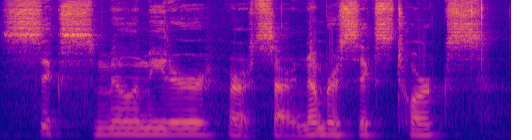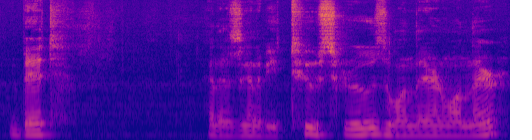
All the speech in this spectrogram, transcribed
six millimeter, or sorry, number six Torx bit. And there's going to be two screws, one there and one there.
